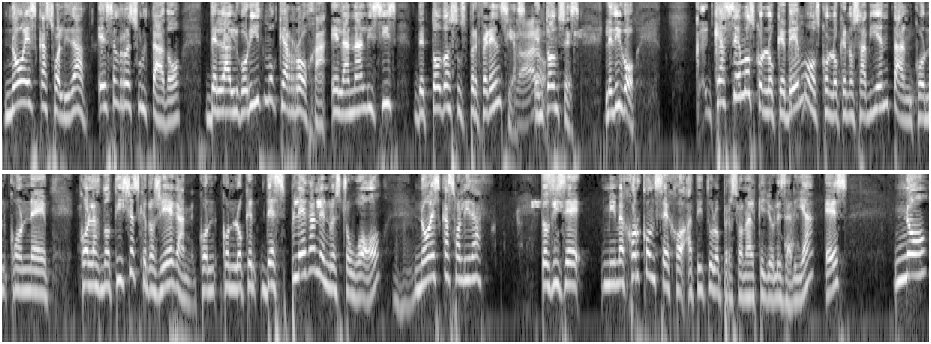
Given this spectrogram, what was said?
no es casualidad, es el resultado del algoritmo que arroja el análisis de todas sus preferencias. Claro. Entonces, le digo, ¿Qué hacemos con lo que vemos, con lo que nos avientan, con, con, eh, con las noticias que nos llegan, con, con lo que desplegan en nuestro wall? No es casualidad. Entonces dice, mi mejor consejo a título personal que yo les daría es no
